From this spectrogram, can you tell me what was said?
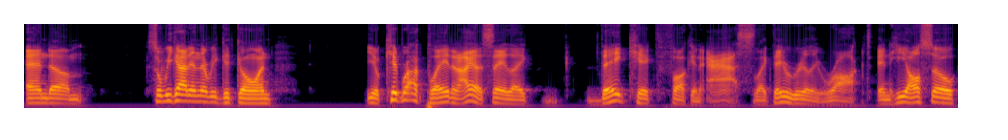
And um, so we got in there, we get going. You know, Kid Rock played, and I gotta say, like, they kicked fucking ass. Like, they really rocked. And he also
